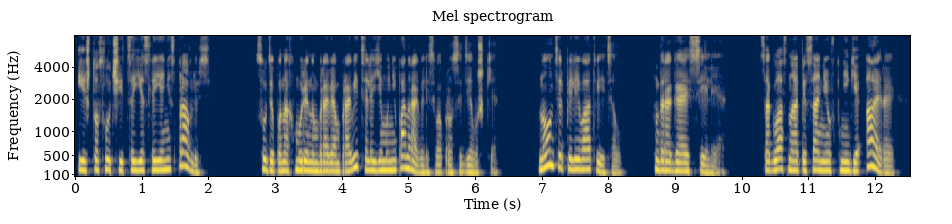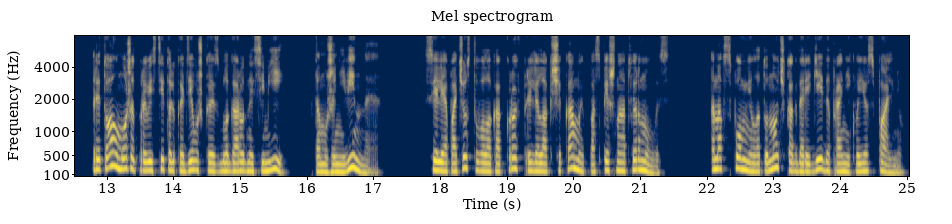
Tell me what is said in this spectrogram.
И что случится, если я не справлюсь?» Судя по нахмуренным бровям правителя, ему не понравились вопросы девушки. Но он терпеливо ответил. «Дорогая Селия, согласно описанию в книге Айры, Ритуал может провести только девушка из благородной семьи, к тому же невинная. Селия почувствовала, как кровь прилила к щекам и поспешно отвернулась. Она вспомнила ту ночь, когда Регейда проник в ее спальню.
